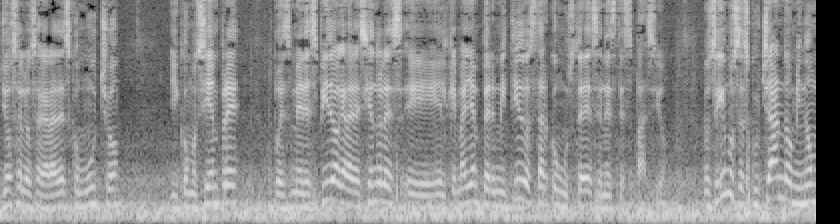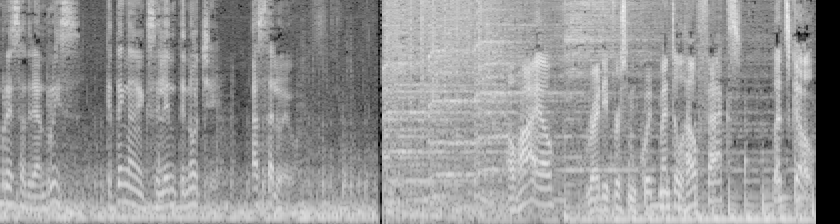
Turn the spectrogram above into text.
Yo se los agradezco mucho. Y como siempre, pues me despido agradeciéndoles eh, el que me hayan permitido estar con ustedes en este espacio. Nos seguimos escuchando. Mi nombre es Adrián Ruiz. Que tengan excelente noche. Hasta luego. Ohio, ready for some quick mental health facts? Let's go.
